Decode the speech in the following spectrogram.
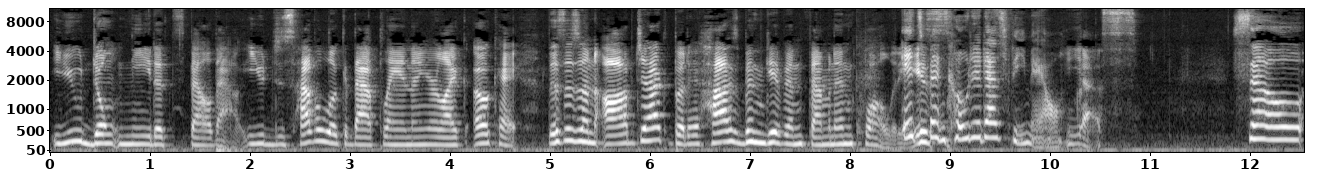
you don't need it spelled out. You just have a look at that plane and you're like, "Okay, this is an object, but it has been given feminine quality." It's been coded as female. Yes. So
